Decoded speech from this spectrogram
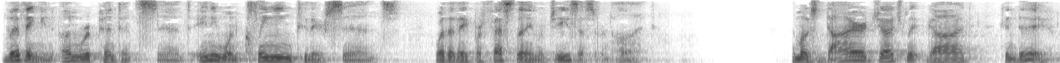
living in unrepentant sin, to anyone clinging to their sins, whether they profess the name of Jesus or not. The most dire judgment God can do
